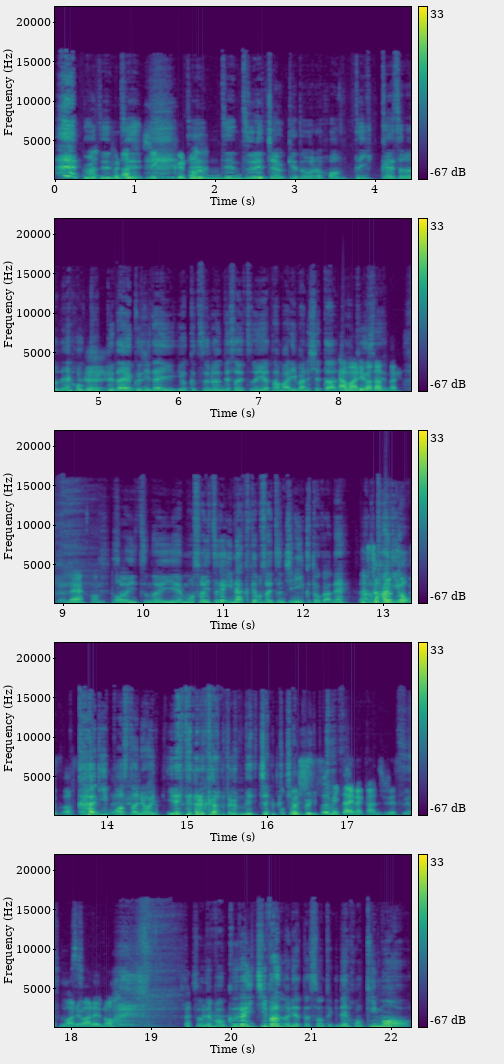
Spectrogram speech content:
全然。全然ずれちゃうけど俺ほんと一回そのねホキって大学時代よくつるんでそいつの家をたまり場にしてたたまり場だったんですよね、本当。生のそいつの家もうそいつがいなくてもそいつの家に行くとかね。あの鍵をそうそうそう。鍵ポストに置い入れてあるからとか めちゃくちゃ物質みたいな感じですよ、我々の。それで僕が一番乗りだったその時。でホキも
